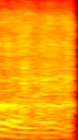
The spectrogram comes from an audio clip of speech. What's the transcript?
Oh,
